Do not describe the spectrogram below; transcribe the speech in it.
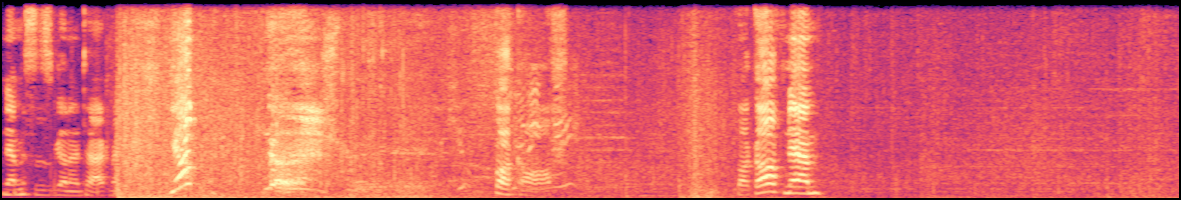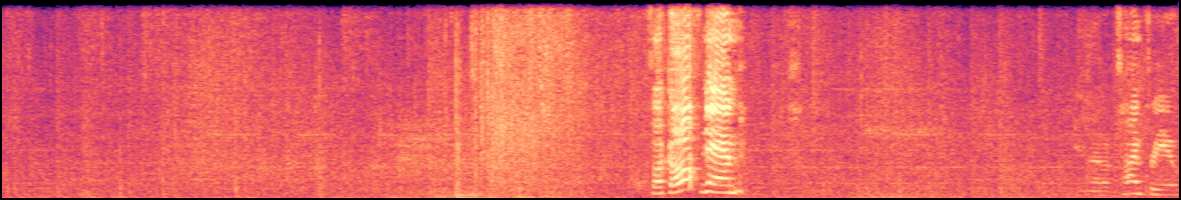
Nemesis is gonna attack me. Yup! Fuck off. Fuck off, Nem! Fuck off, Nem! I don't have time for you.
